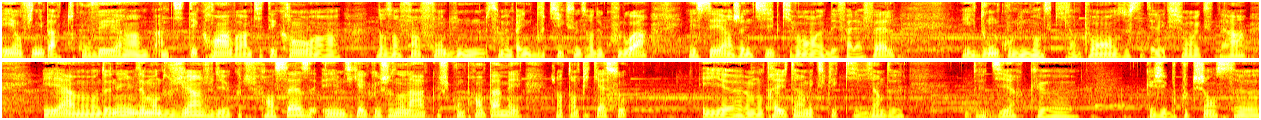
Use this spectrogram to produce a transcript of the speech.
Et on finit par trouver un, un petit écran, avoir un petit écran dans un fin fond d'une, c'est même pas une boutique, c'est une sorte de couloir. Et c'est un jeune type qui vend des falafels. Et donc, on lui demande ce qu'il en pense de cette élection, etc. Et à un moment donné, il me demande d'où je viens. Je lui dis, écoute, je suis française. Et il me dit quelque chose en arabe que je comprends pas, mais j'entends Picasso. Et euh, mon traducteur m'explique qu'il vient de, dire que, j'ai beaucoup de chance euh,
